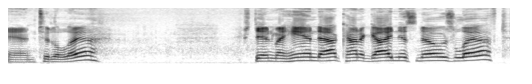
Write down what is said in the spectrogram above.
And to the left. Extend my hand out, kind of guiding its nose left.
